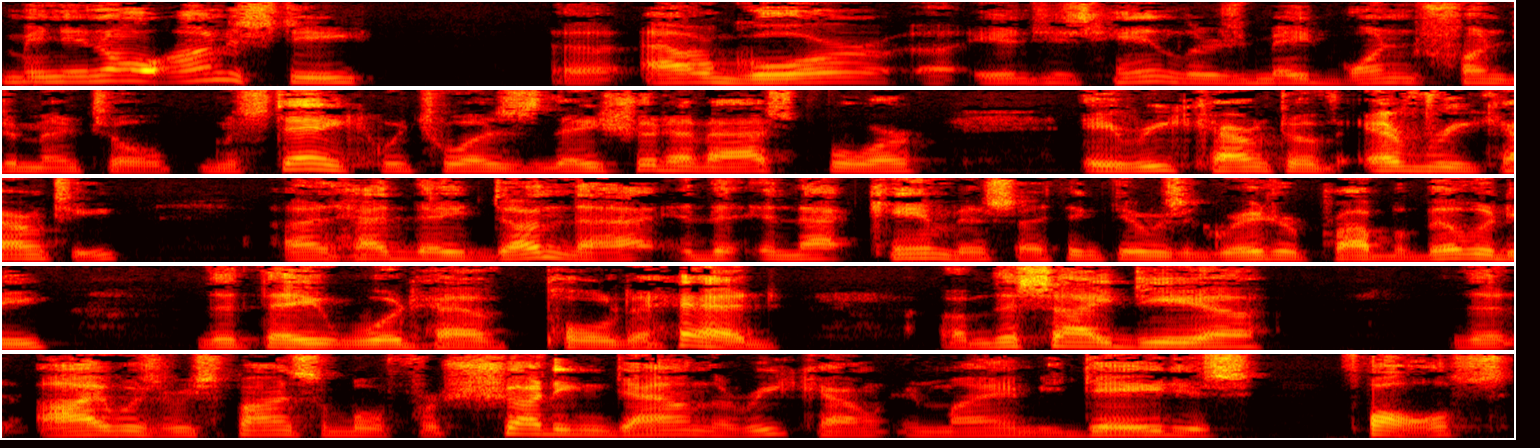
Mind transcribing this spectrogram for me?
I mean, in all honesty, uh, Al Gore uh, and his handlers made one fundamental mistake, which was they should have asked for a recount of every county. And had they done that in, the, in that canvas, I think there was a greater probability that they would have pulled ahead. Um, this idea that I was responsible for shutting down the recount in Miami Dade is false.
